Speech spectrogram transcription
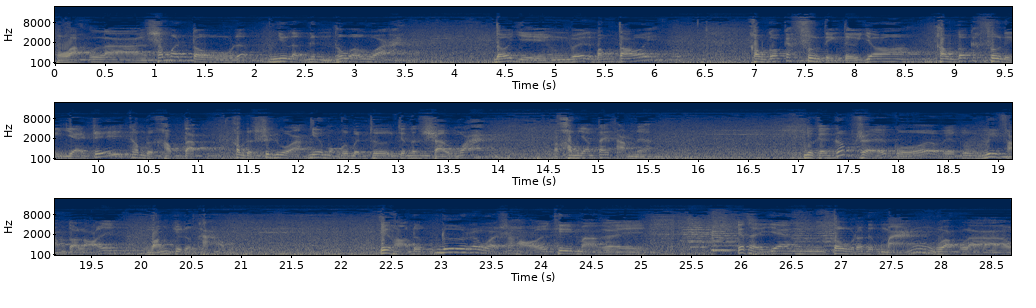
hoặc là sống ở tù đó, như là nghìn thú ở ngoài, đối diện với bóng tối, không có các phương tiện tự do, không có các phương tiện giải trí, không được học tập, không được sinh hoạt như một người bình thường, cho nên sợ quá, và không dám tái phạm nữa. Nhưng cái gốc rễ của việc vi phạm tội lỗi vẫn chưa được tháo khi họ được đưa ra ngoài xã hội khi mà cái, cái thời gian tù đã được mãn hoặc là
